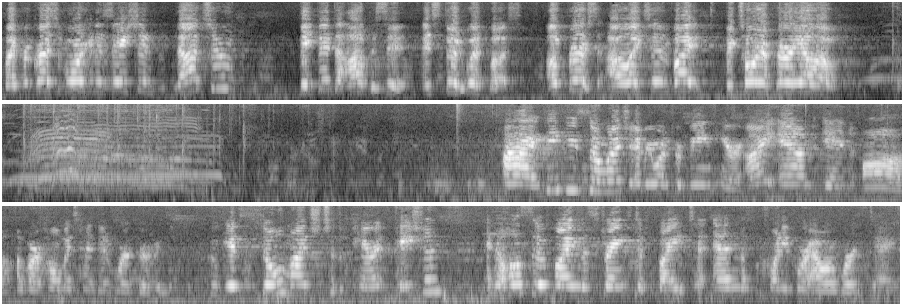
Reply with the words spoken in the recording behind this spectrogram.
by progressive organization not to, they did the opposite and stood with us. Up first, I would like to invite Victoria Ferriello. Hi, thank you so much everyone for being here. I am in awe of our home attendant workers who give so much to the parent patients and also find the strength to fight to end the 24-hour workday.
